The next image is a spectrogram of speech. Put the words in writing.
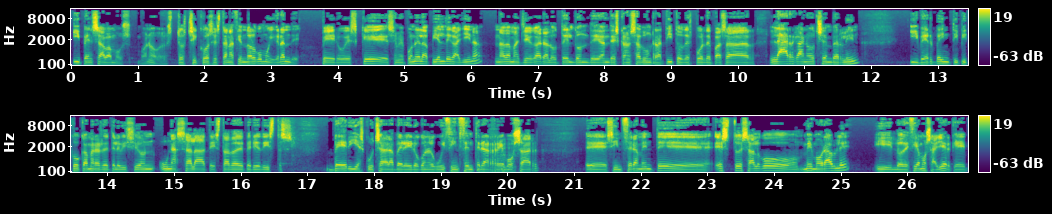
Y pensábamos, bueno, estos chicos están haciendo algo muy grande pero es que se me pone la piel de gallina nada más llegar al hotel donde han descansado un ratito después de pasar larga noche en Berlín y ver veintipico cámaras de televisión, una sala atestada de periodistas, ver y escuchar a Pereiro con el Wizzing Center a rebosar. Eh, sinceramente, esto es algo memorable y lo decíamos ayer, que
